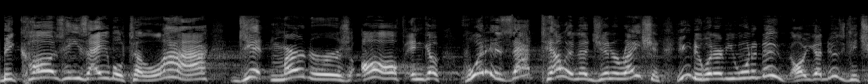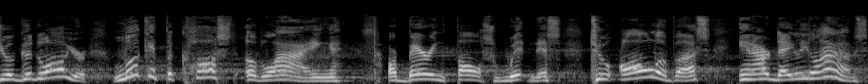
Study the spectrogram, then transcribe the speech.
because he's able to lie, get murderers off and go, what is that telling a generation? You can do whatever you want to do. All you got to do is get you a good lawyer. Look at the cost of lying or bearing false witness to all of us in our daily lives.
